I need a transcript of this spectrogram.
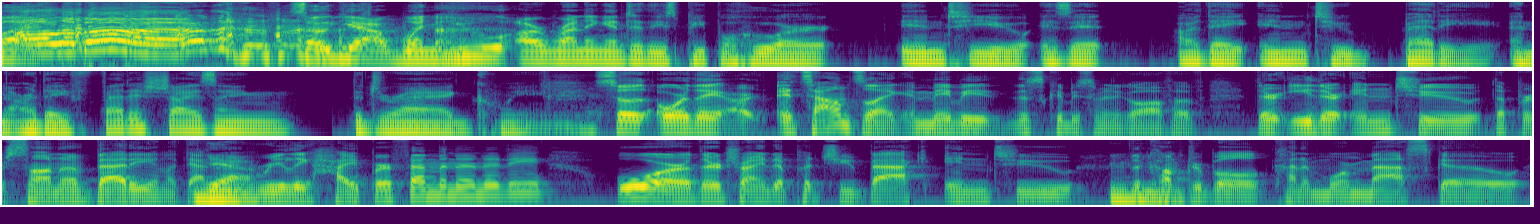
All aboard. So yeah, when you are running into these people who are into you, is it are they into Betty and are they fetishizing the drag queen? So, or they are. It sounds like, and maybe this could be something to go off of. They're either into the persona of Betty and like that Yeah. really hyper femininity, or they're trying to put you back into the mm-hmm. comfortable, kind of more masco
